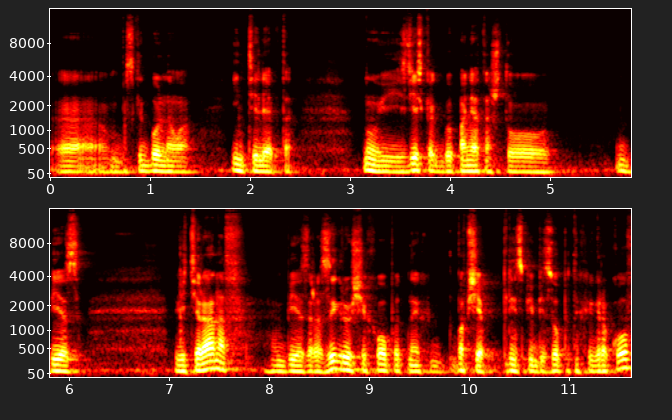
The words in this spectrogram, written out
э, баскетбольного интеллекта. Ну и здесь как бы понятно, что без ветеранов, без разыгрывающих опытных, вообще, в принципе, без опытных игроков,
